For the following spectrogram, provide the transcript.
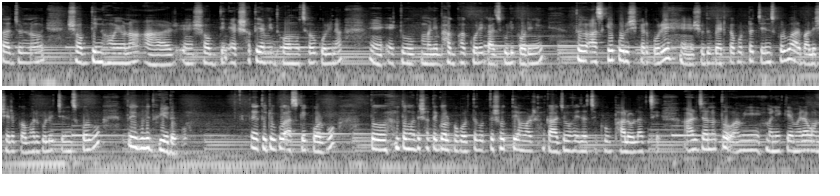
তার জন্য সব দিন হয়ও না, আর সব দিন একসাথে আমি ধোয়া মোছাও করি না একটু মানে ভাগ ভাগ করে কাজগুলি করে নিই। তো আজকে পরিষ্কার করে শুধু বেড কাপড়টা চেঞ্জ করব আর বালিশের কভারগুলি চেঞ্জ করব, তো এগুলি ধুয়ে দেবো। তো এতটুকু আজকে করব। তো তোমাদের সাথে গল্প করতে করতে সত্যি আমার কাজও হয়ে যাচ্ছে, খুব ভালো লাগছে। আর জানো তো, আমি মানে ক্যামেরা অন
